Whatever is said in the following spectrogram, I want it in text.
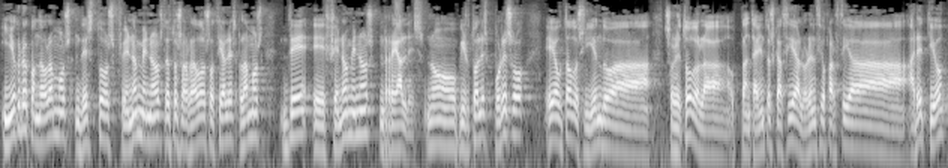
Y yo creo que cuando hablamos de estos fenómenos, de estos agregados sociales, hablamos de eh, fenómenos reales, no virtuales. Por eso he optado, siguiendo a, sobre todo los planteamientos que hacía Lorenzo García Aretio,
